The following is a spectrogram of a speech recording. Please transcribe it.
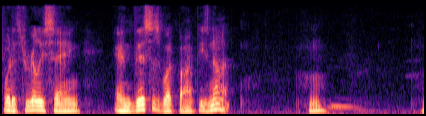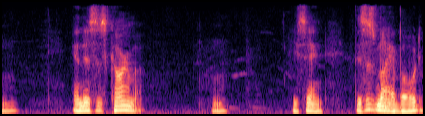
what it's really saying, and this is what bhakti is not. Hmm? Hmm. And this is karma. Hmm. He's saying, this is my abode,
